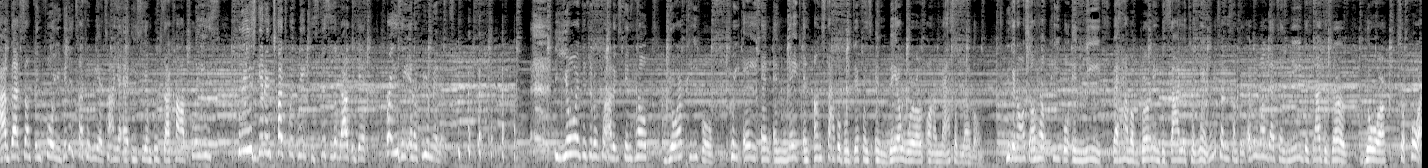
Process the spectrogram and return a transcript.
I've got something for you. Get in touch with me at Tanya at ECMGroups.com. Please, please get in touch with me because this is about to get crazy in a few minutes. your digital products can help your people create and, and make an unstoppable difference in their world on a massive level. You can also help people in need that have a burning desire to win. Let me tell you something. Everyone that's in need does not deserve your support.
